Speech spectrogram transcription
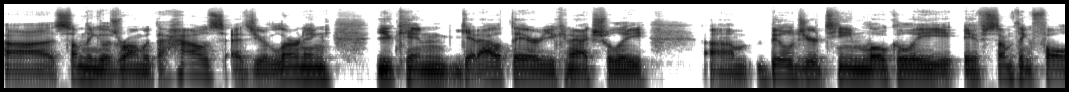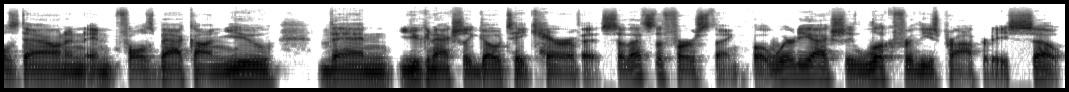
uh, something goes wrong with the house as you're learning, you can get out there. You can actually um, build your team locally. If something falls down and, and, falls back on you, then you can actually go take care of it. So that's the first thing. But where do you actually look for these properties? So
